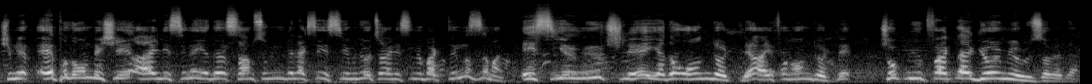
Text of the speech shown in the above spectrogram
Şimdi Apple 15'i ailesine ya da Samsung'un Galaxy S24 ailesine baktığımız zaman S23 ile ya da 14 ile iPhone 14 ile çok büyük farklar görmüyoruz orada.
